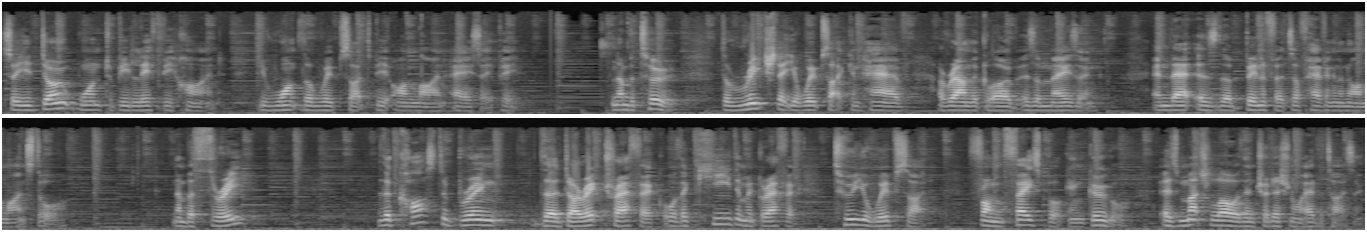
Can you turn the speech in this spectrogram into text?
So you don't want to be left behind. You want the website to be online ASAP. Number two, the reach that your website can have around the globe is amazing and that is the benefits of having an online store. Number three, the cost to bring the direct traffic or the key demographic to your website from Facebook and Google is much lower than traditional advertising.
